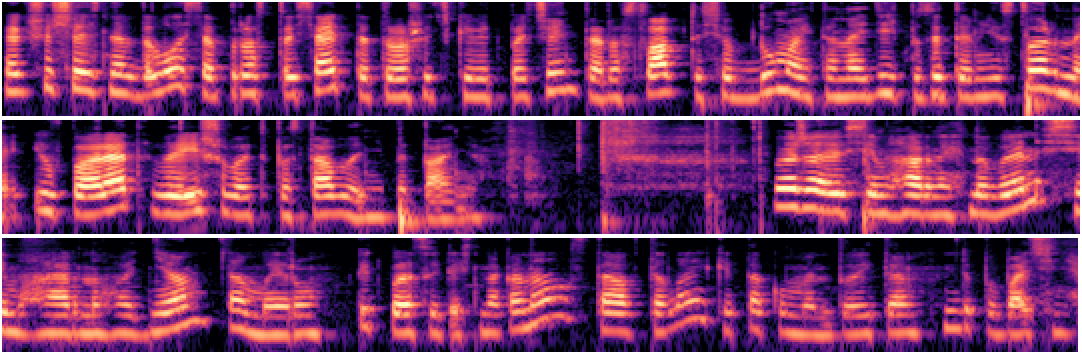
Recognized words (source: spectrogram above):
Якщо щось не вдалося, просто сядьте трошечки, відпочиньте, розслабтесь, обдумайте, знайдіть позитивні сторони і вперед вирішувати поставлені питання. Бажаю всім гарних новин, всім гарного дня та миру. Підписуйтесь на канал, ставте лайки та коментуйте. До побачення.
